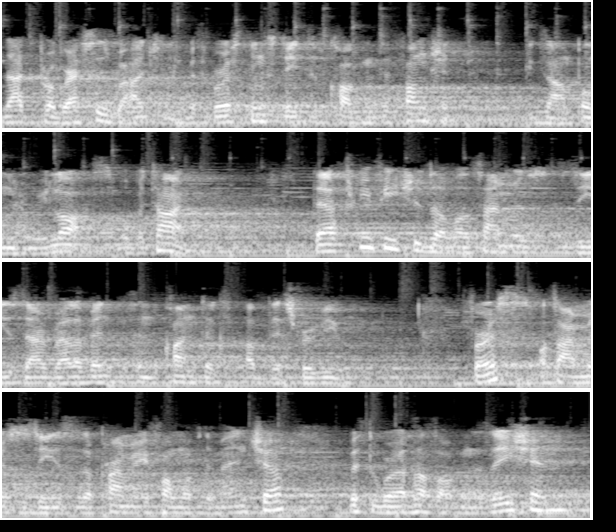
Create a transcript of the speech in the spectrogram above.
that progresses gradually with worsening states of cognitive function, example memory loss, over time. There are three features of Alzheimer's disease that are relevant within the context of this review. First, Alzheimer's disease is a primary form of dementia with the World Health Organization.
